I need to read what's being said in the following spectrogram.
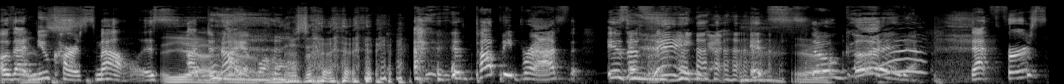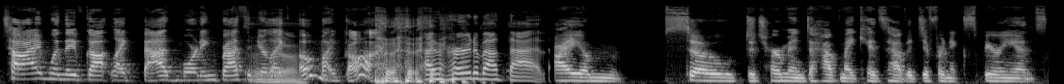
oh that new car smell is Yeah. undeniable. There's puppy breath is a thing. It's so good. That first time when they've got like bad morning breath and you're like, Yeah. oh my God. I've heard about that. I am so determined to have my kids have a different experience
